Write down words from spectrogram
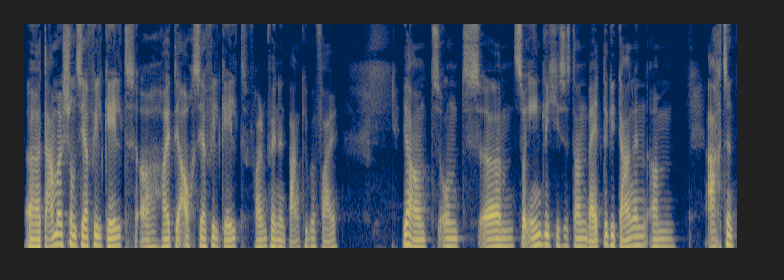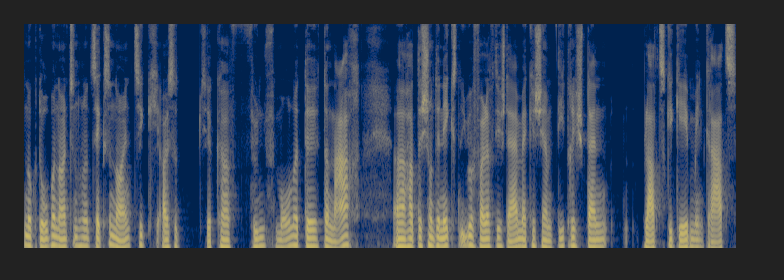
äh, damals schon sehr viel Geld, äh, heute auch sehr viel Geld, vor allem für einen Banküberfall. Ja, und, und ähm, so ähnlich ist es dann weitergegangen. Am 18. Oktober 1996, also circa fünf Monate danach, äh, hat es schon den nächsten Überfall auf die Steiermärkische am Dietrichsteinplatz gegeben in Graz.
